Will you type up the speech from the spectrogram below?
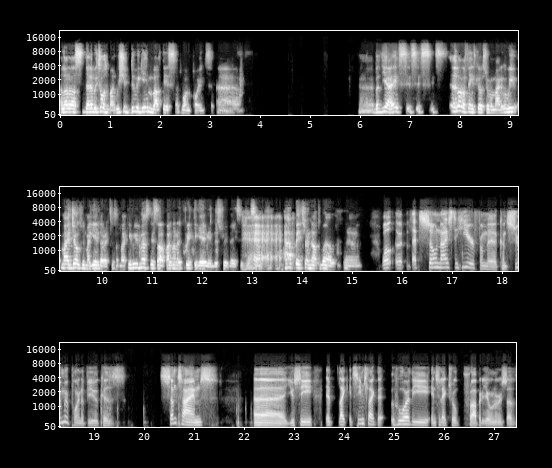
a lot of us. Then we talked about we should do a game about this at one point. Uh, uh, but yeah, it's, it's it's it's a lot of things goes through my mind. We my jokes with my game directors are like, if we mess this up, I'm gonna quit the game industry, basically. So happy it turned out well. Uh, well uh, that's so nice to hear from a consumer point of view because sometimes uh you see it, like it seems like the who are the intellectual property owners of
